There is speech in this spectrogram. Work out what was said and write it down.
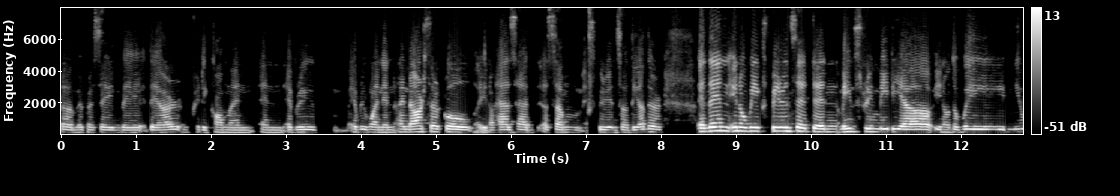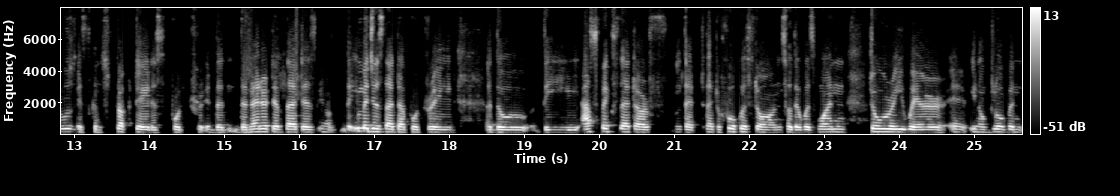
um, if I'm saying they they are pretty common, and every everyone in, in our circle, you know, has had uh, some experience or the other. And then, you know, we experience it in mainstream media, you know, the way news is constructed, is portrayed, the, the narrative that is, you know, the images that are portrayed, the the aspects that are that that are focused on. So there was one story where uh, you know Globe and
